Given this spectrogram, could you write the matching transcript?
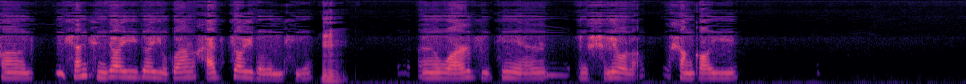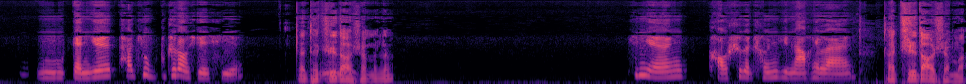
嗯、想请教一个有关孩子教育的问题。嗯嗯，我儿子今年十六了，上高一。嗯，感觉他就不知道学习。那他知道什么呢？今年考试的成绩拿回来，他知道什么？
